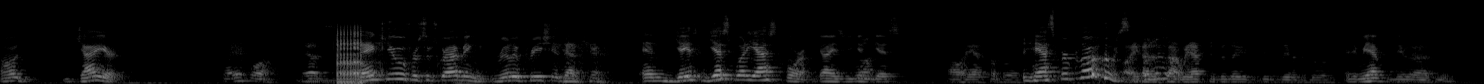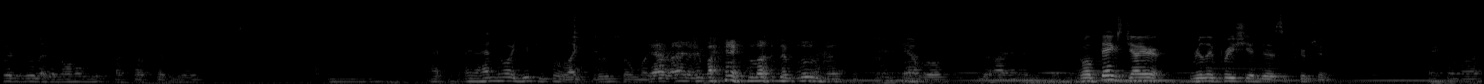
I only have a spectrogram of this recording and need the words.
Oh, Jair. Jaipo, yes. Thank you for subscribing. Really appreciate that. Thank you. And guess guess what he asked for, guys. You can What? guess. Oh, he asked for blues. He asked for blues. Oh, you gotta start. We have to do the g- deliver the blues. We have to do the blues. We have to do like a normal blues. Our subs get blues. I, I had no idea people like blues so much. Yeah, right. Everybody loves the blues, man. Yeah, bro. The high energy. Well, thanks, Jair. Really appreciate the subscription. Thanks so much.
